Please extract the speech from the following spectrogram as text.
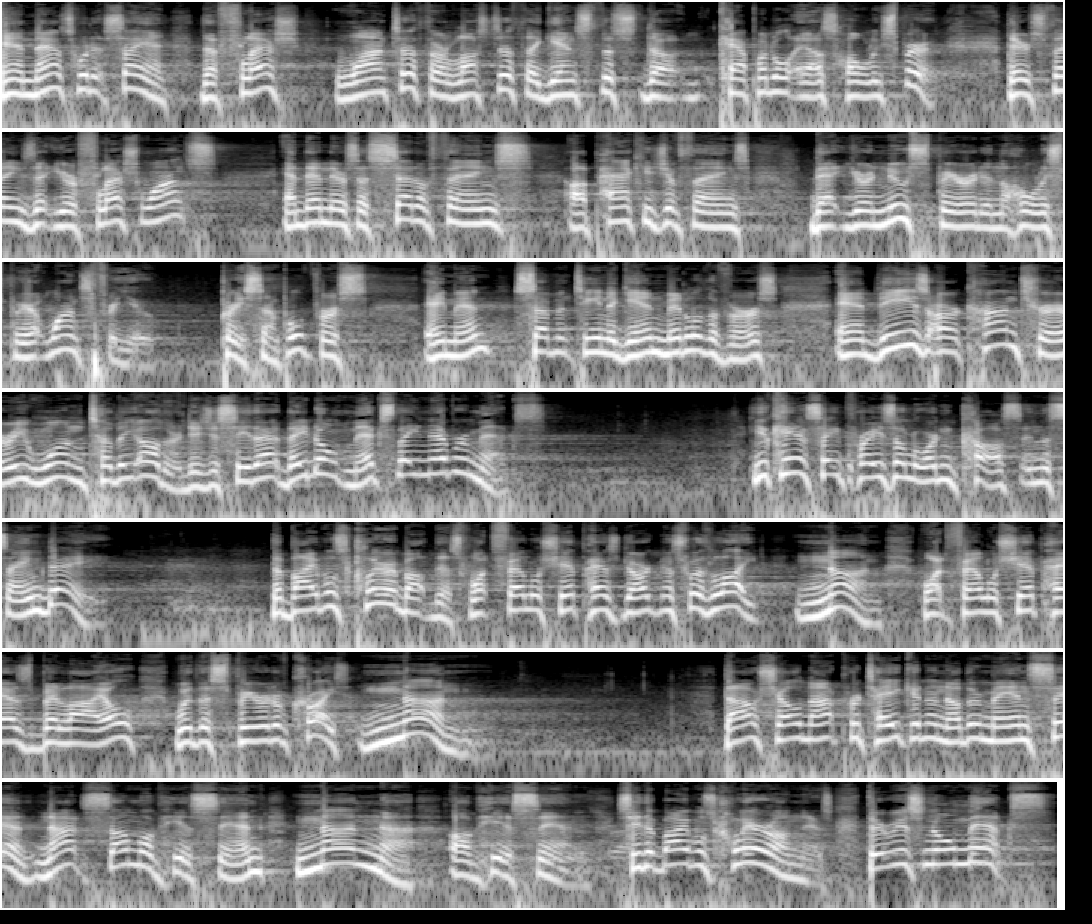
And that's what it's saying. The flesh wanteth or lusteth against the, the capital S Holy Spirit. There's things that your flesh wants, and then there's a set of things, a package of things that your new spirit in the Holy Spirit wants for you. Pretty simple. Verse, amen. 17 again, middle of the verse. And these are contrary one to the other. Did you see that? They don't mix, they never mix. You can't say praise the Lord and cuss in the same day. The Bible's clear about this. What fellowship has darkness with light? None. What fellowship has Belial with the Spirit of Christ? None. Thou shalt not partake in another man's sin. Not some of his sin, none of his sin. See, the Bible's clear on this. There is no mix.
